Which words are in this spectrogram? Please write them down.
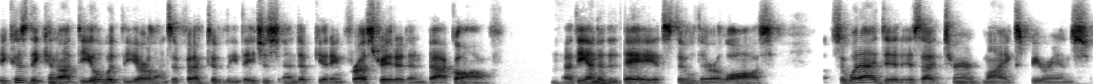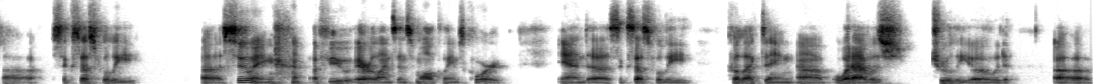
because they cannot deal with the airlines effectively, they just end up getting frustrated and back off. Mm-hmm. At the end of the day, it's still their loss. So what I did is I turned my experience uh, successfully uh, suing a few airlines in small claims court and uh, successfully collecting uh, what I was truly owed. Uh,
